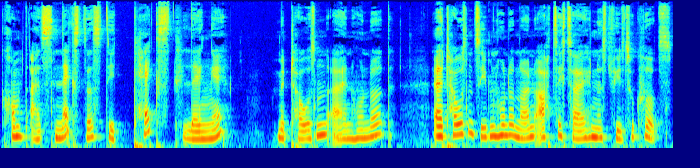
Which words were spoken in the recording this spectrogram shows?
kommt als nächstes die Textlänge mit 1100, äh, 1789 Zeichen ist viel zu kurz.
